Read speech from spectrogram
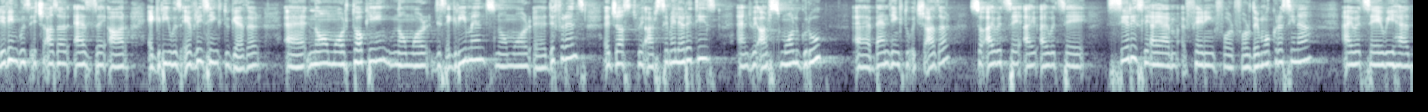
living with each other as they are, agree with everything together, uh, no more talking, no more disagreements, no more uh, difference. Uh, just we are similarities and we are small group uh, bending to each other. So I would say, I, I would say, seriously, I am fearing for, for democracy now. I would say we had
